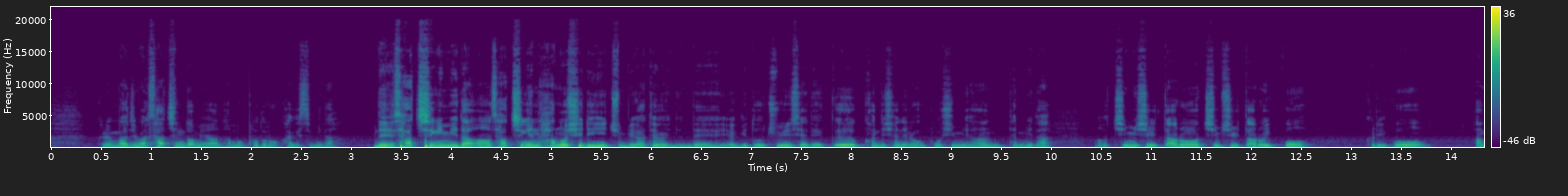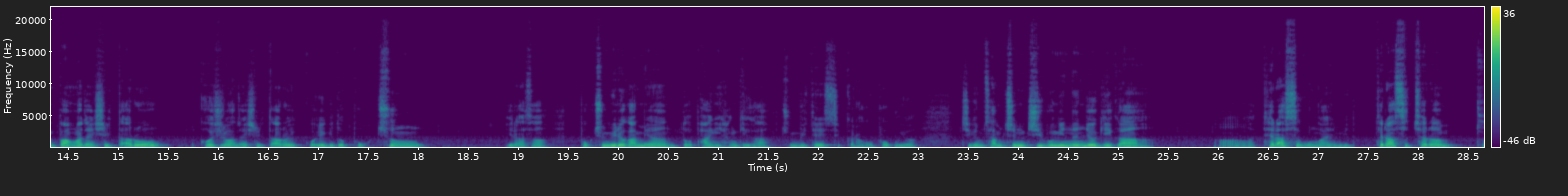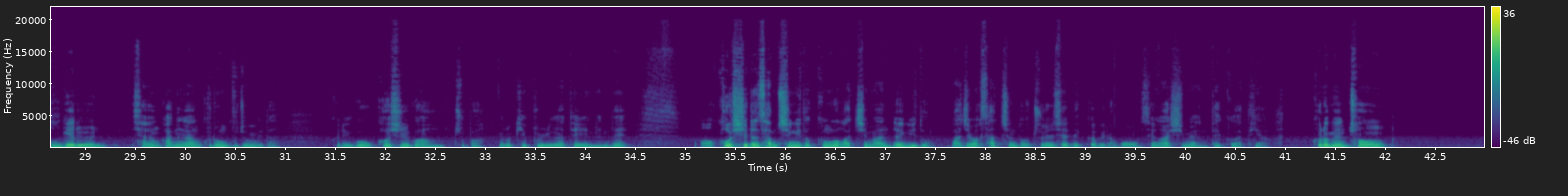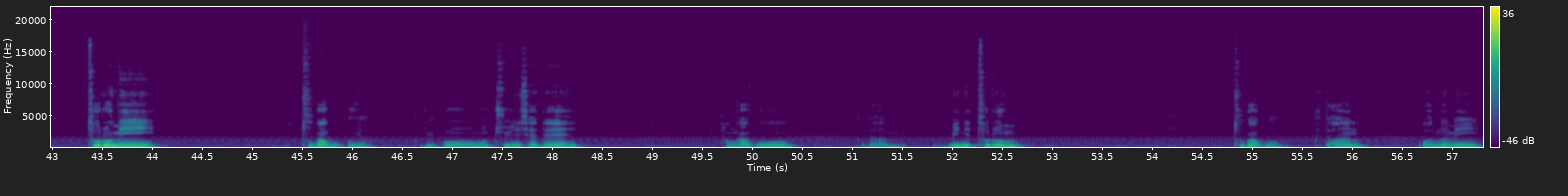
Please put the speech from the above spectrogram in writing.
그럼 마지막 4층 도면 한번 보도록 하겠습니다. 네, 4층입니다. 어, 4층엔 한호실이 준비가 되어 있는데 여기도 주인 세대급 컨디션이라고 보시면 됩니다. 어, 침실 따로, 침실 따로 있고 그리고 안방 화장실 따로, 거실 화장실 따로 있고 여기도 복층이라서 복층 위로 가면 또 방이 한 개가 준비되어 있을 거라고 보고요. 지금 3층 지붕 있는 여기가 어, 테라스 공간입니다. 테라스처럼 두 개를 사용 가능한 그런 구조입니다. 그리고 거실과 주방 이렇게 분리가 되어 있는데 어, 거실은 3층이 더 큰 것 같지만 여기도 마지막 4층도 주연 세대급이라고 생각하시면 될 것 같아요. 그러면 총 투룸이 두 가구고요. 그리고 주인 세대 한 가구, 그다음 미니 투룸 두 가구, 그다음 원룸이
